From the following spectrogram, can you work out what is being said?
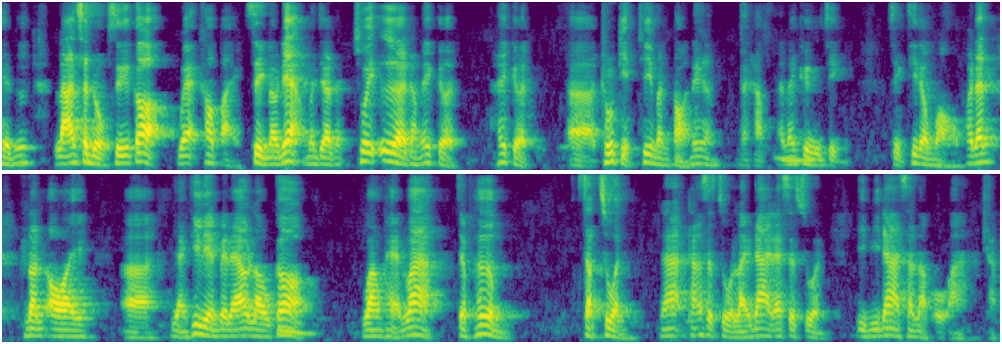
เห็นร้านสะดวกซื้อก็แวะเข้าไป สิ่งเหล่าเนี้ยมันจะช่วยเอื้อทำให้เกิดให้เกิดเอ่อธุรกิจที่มันต่อเนื่องนะครับอันนั้นคือสิ่งสิ่งที่เรามอง เพราะฉะนั้นนอนออย อย่างที่เรียนไปแล้วเราก็วางแผนว่าจะเพิ่มสัดส่วนนะฮะทั้งสัดส่วนรายได้และสัดส่วน EBITDA สำหรับ OR ครับ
